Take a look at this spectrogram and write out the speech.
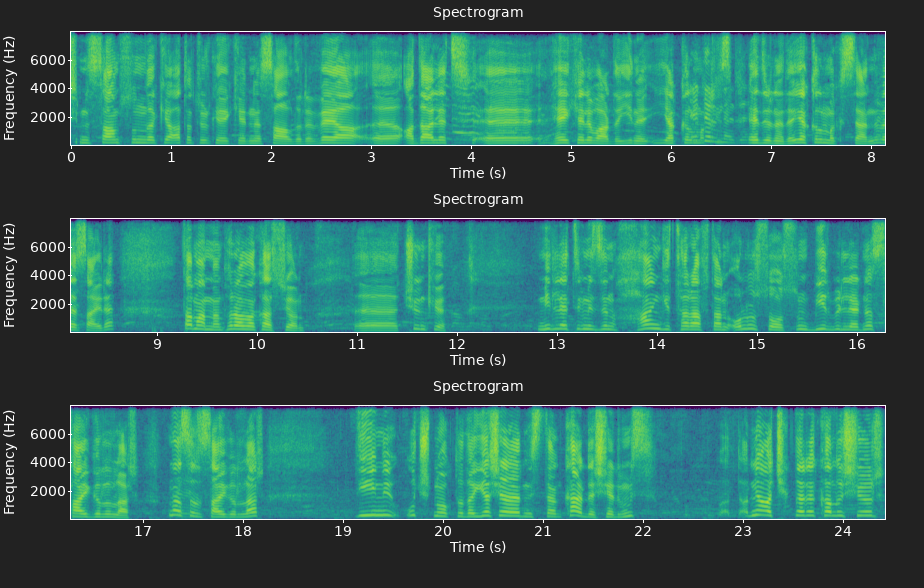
Şimdi Samsun'daki Atatürk heykeline saldırı veya e, Adalet e, heykeli vardı yine yakılmak Edirne'de. Edirne'de yakılmak istendi vesaire. Tamamen provokasyon. E, çünkü milletimizin hangi taraftan olursa olsun birbirlerine saygılılar. Nasıl saygılılar? Dini uç noktada yaşayan isteyen kardeşlerimiz ne açıklara kalışır,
